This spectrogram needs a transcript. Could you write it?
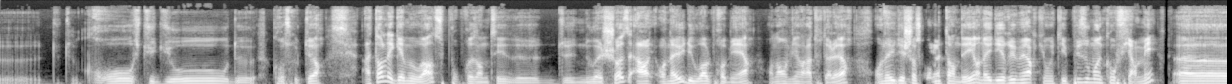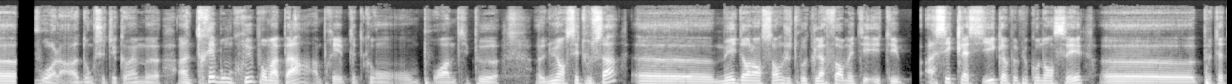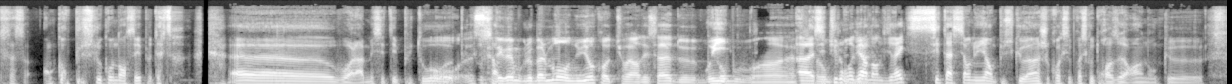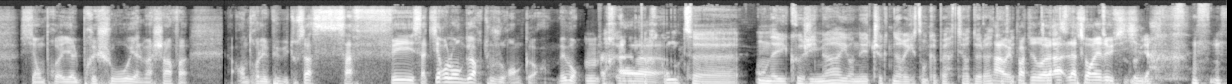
de gros studios, de constructeurs attendent les Game Awards pour présenter de, de nouvelles choses. Alors, on a eu des world premières, on en reviendra tout à l'heure. On a eu des choses qu'on attendait, on a eu des rumeurs qui ont été plus ou moins confirmées. Euh, voilà, donc c'était quand même euh, un très bon cru pour ma part. Après, peut-être qu'on on pourra un petit peu euh, nuancer tout ça. Mais dans l'ensemble, je trouve que la forme était assez classique, un peu plus condensée. Euh, peut-être encore plus le condensé, peut-être. Euh, voilà, mais c'était plutôt. Bon, plutôt C'était quand même globalement ennuyant quand tu regardais ça de bout Oui. en bout. hein. Euh, pas si tu le regardes dire- en direct, c'est assez ennuyant, puisque hein, je crois que c'est presque 3 heures. hein, donc, euh, si on il y a le pré-show, il y a le machin, enfin, entre les pubs et tout ça, ça fait, ça tire en longueur toujours encore. Mais bon. Par, Euh, par contre, euh, on a eu Kojima et on a eu Chuck Norris, donc à partir de là. Ah oui, à partir de là, la soirée est réussie. bien.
